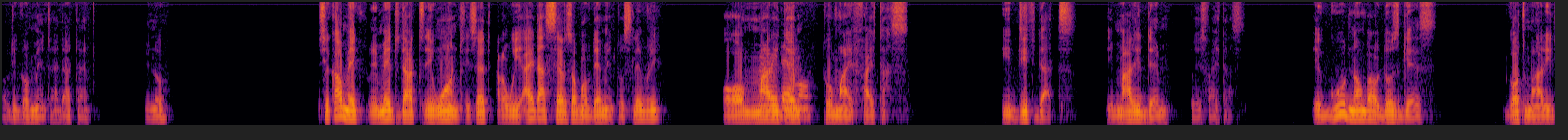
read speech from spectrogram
of the government at that time, you know. Shekau make, made that he want. He said, we either sell some of them into slavery or marry, marry them, them to my fighters he did that. He married them to his fighters. A good number of those girls got married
